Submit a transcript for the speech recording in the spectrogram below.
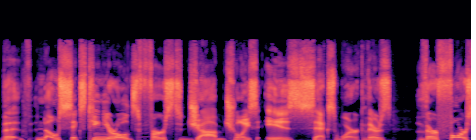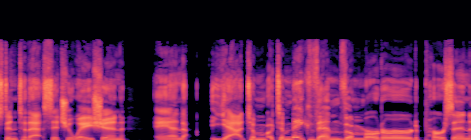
the no 16 year old's first job choice is sex work there's they're forced into that situation and yeah to to make them the murdered person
